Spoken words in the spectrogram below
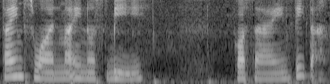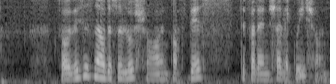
times 1 minus b cosine theta. So, this is now the solution of this differential equation.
